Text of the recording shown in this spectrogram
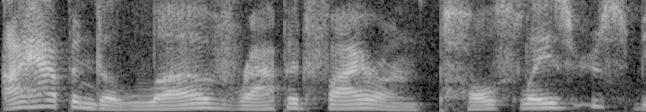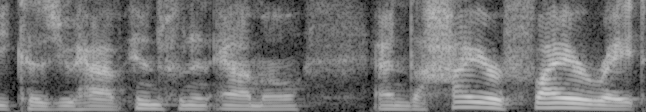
I happen to love rapid fire on pulse lasers because you have infinite ammo, and the higher fire rate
